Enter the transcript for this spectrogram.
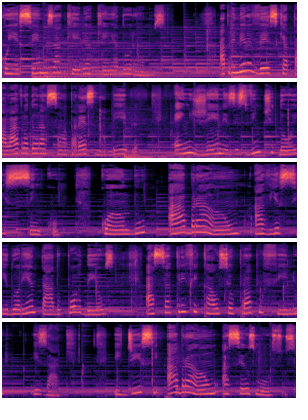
conhecemos aquele a quem adoramos. A primeira vez que a palavra adoração aparece na Bíblia é em Gênesis 22, 5 quando Abraão havia sido orientado por Deus a sacrificar o seu próprio filho Isaque. E disse Abraão a seus moços:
